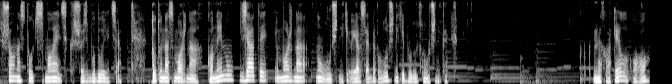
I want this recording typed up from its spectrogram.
Що у нас тут? Смоленськ, щось будується. Тут у нас можна конину взяти і можна, ну, лучників. Я все беру лучники, будуть лучники. Не хватило, ого.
